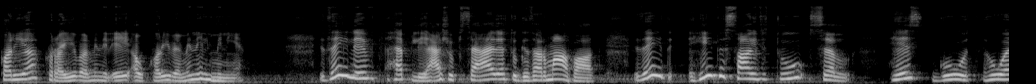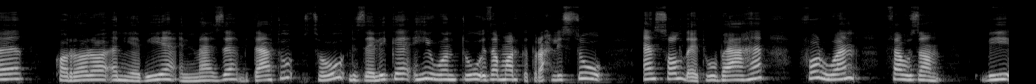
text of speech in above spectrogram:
قرية قريبة من الإيه أو قريبة من المنيا they lived happily عاشوا بسعادة together مع بعض. They he decided to sell his goat هو قرر أن يبيع المعزة بتاعته so لذلك he went to the market راح للسوق. And sold it. وباعها for 1000 ب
